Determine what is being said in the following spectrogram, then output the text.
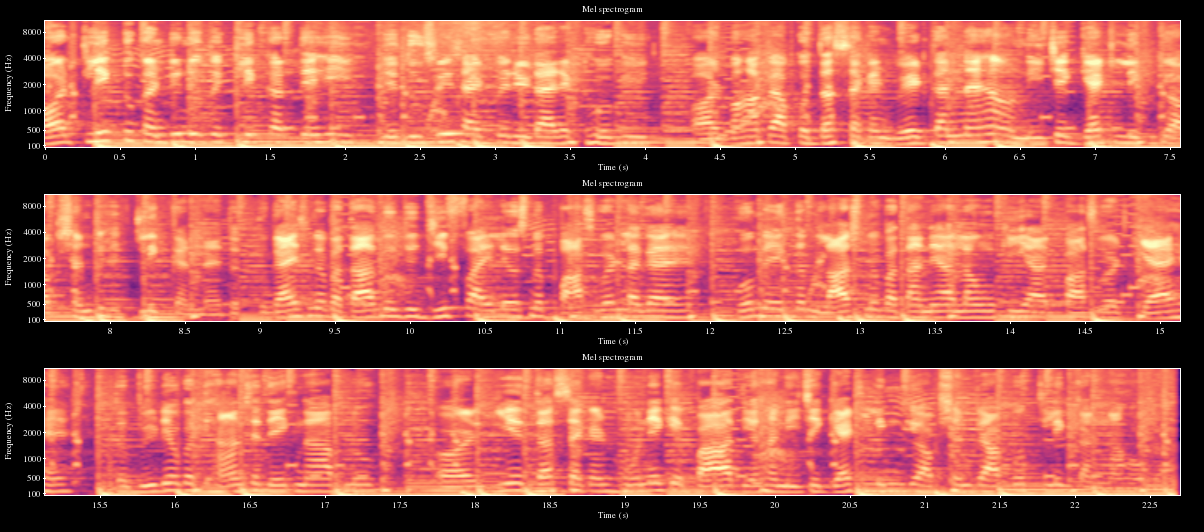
और क्लिक टू कंटिन्यू पे क्लिक करते ही ये दूसरी साइड पे रिडायरेक्ट होगी और वहाँ पे आपको 10 सेकंड वेट करना है और नीचे गेट लिंक के ऑप्शन पे क्लिक करना है। तो, तो गाइस मैं बता दूँ जो जिप फ़ाइल है उसमें पासवर्ड लगा है। वो मैं एकदम लास्ट में बताने वाला हूँ कि यार पासवर्ड क्या है। तो वीडियो को ध्यान से देखना आप लोग। और ये 10 सेकंड होने के बाद यहाँ नीचे गेट लिंक के ऑप्शन पे आपको क्लिक करना होगा।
